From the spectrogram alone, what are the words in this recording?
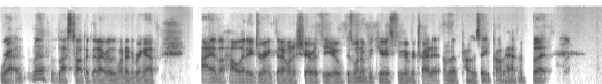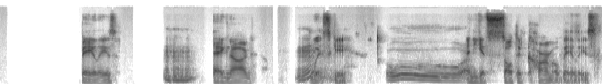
last topic that I really wanted to bring up, I have a holiday drink that I want to share with you because one, I'd be curious if you've ever tried it. I'm gonna probably say you probably haven't, but Bailey's Mhm. eggnog Mm. whiskey, Ooh, and you get salted caramel Bailey's.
